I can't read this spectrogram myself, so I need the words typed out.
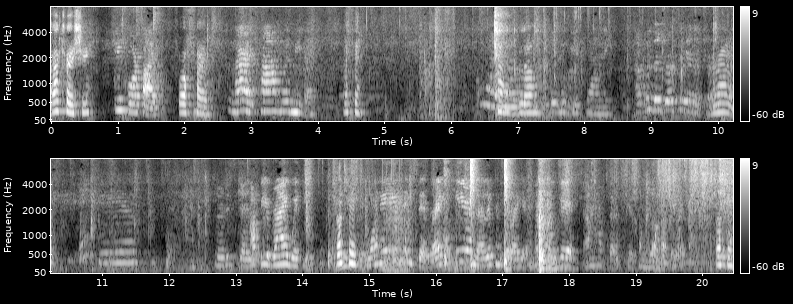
How tall is she? she's four, or five. Four or five. Alright, come with me then. Okay. Hi, hello. Look at you for me. I'll put the grocery in the truck. Alright. Thank you. So this guy- I'll be right with you. Okay. One of you can sit right here and the other can sit right here. I'm gonna go get, I'm gonna have to get some milk up here. Okay.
